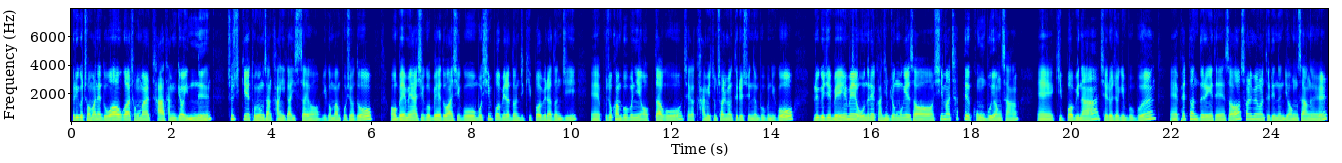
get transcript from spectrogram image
그리고 저만의 노하우가 정말 다 담겨 있는 수십 개의 동영상 강의가 있어요. 이것만 보셔도 어, 매매하시고 매도하시고 뭐 신법이라든지 기법이라든지 예, 부족한 부분이 없다고 제가 감히 좀 설명드릴 수 있는 부분이고 그리고 이제 매일매일 오늘의 관심 종목에서 심화 차트 공부 영상 예, 기법이나 재료적인 부분 예, 패턴 등에 대해서 설명을 드리는 영상을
